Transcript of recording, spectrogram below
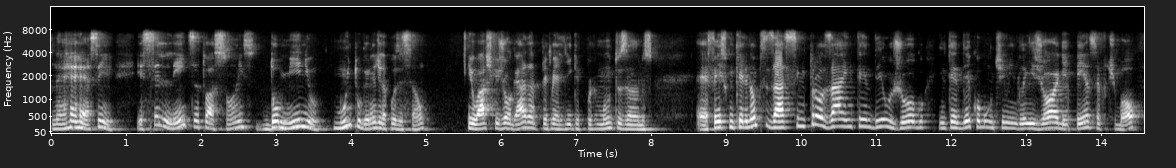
Né? Assim, excelentes atuações, domínio muito grande da posição. Eu acho que jogar na Premier League por muitos anos é, fez com que ele não precisasse se entrosar, entender o jogo, entender como um time inglês joga e pensa futebol.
